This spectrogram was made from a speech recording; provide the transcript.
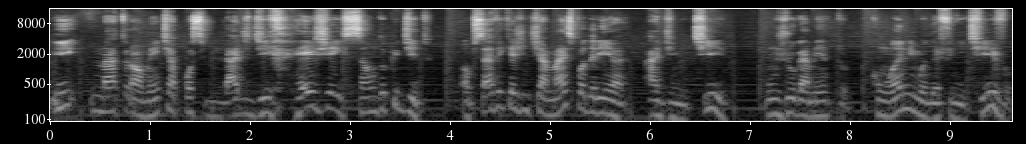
e naturalmente a possibilidade de rejeição do pedido. Observe que a gente jamais poderia admitir um julgamento com ânimo definitivo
